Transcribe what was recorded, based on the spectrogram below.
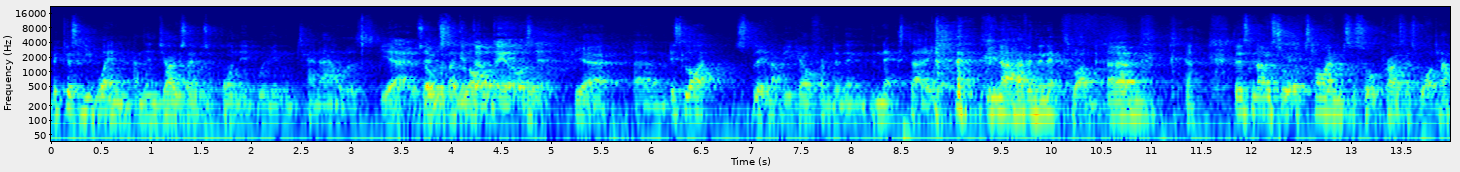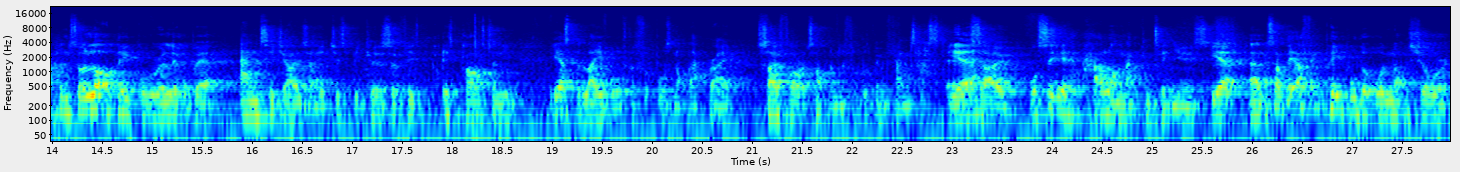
because he went, and then Jose was appointed within ten hours. Yeah, it was almost like a lot done deal, wasn't it? Yeah, um, it's like splitting up with your girlfriend and then the next day, you know, having the next one. Um, there's no sort of time to sort of process what happened. So a lot of people were a little bit anti Jose just because of his his past and he. He has the label of the football's not that great. So far at Tottenham, the football's been fantastic. Yeah. So we'll see how long that continues. Yeah. Um, so I think- people that were not sure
